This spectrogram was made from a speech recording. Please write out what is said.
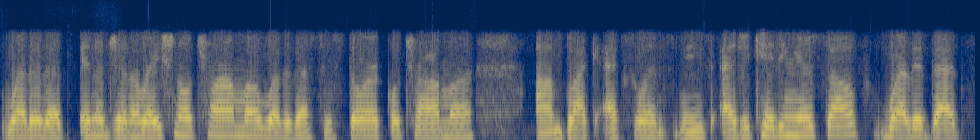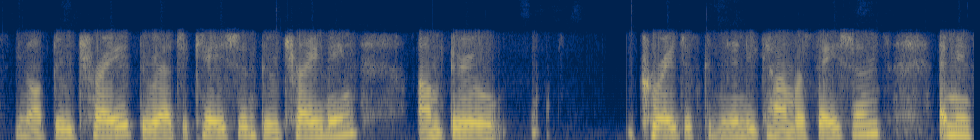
whether that's intergenerational trauma, whether that's historical trauma. Um, black excellence means educating yourself, whether that's you know through trade, through education, through training, um, through courageous community conversations. It means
